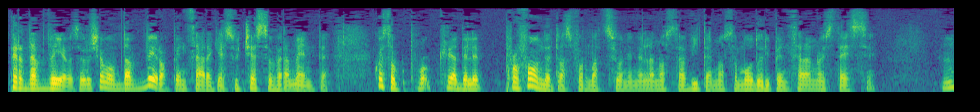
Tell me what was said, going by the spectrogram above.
per davvero, se riusciamo davvero a pensare che è successo veramente, questo crea delle profonde trasformazioni nella nostra vita, nel nostro modo di pensare a noi stessi. Mm?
